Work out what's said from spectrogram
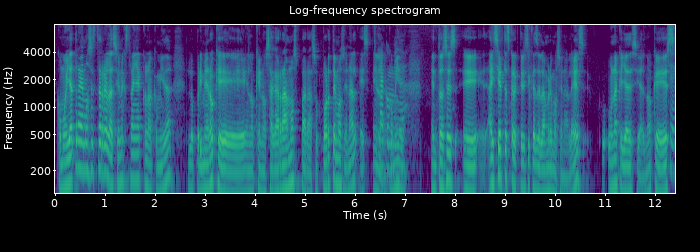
como ya traemos esta relación extraña con la comida, lo primero que en lo que nos agarramos para soporte emocional es en la, La comida. comida. Entonces, eh, hay ciertas características del hambre emocional. Es una que ya decías, ¿no? Que es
